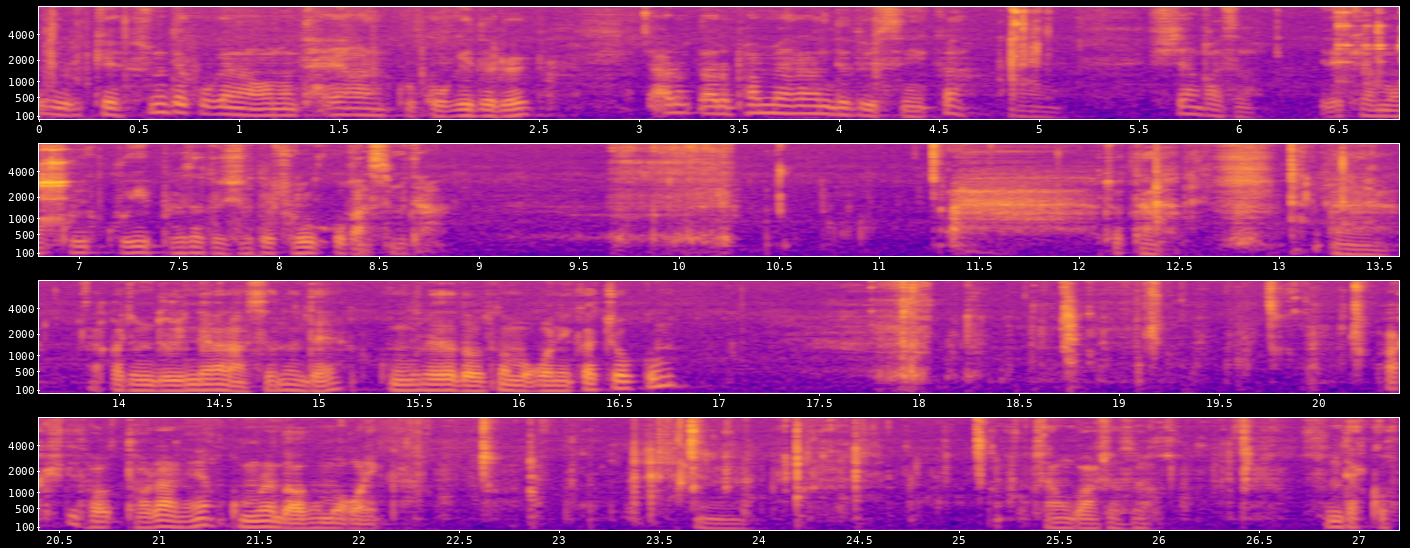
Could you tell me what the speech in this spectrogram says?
또 이렇게 순댓국에 나오는 다양한 그 고기들을 따로따로 판매하는 데도 있으니까 어, 시장 가서 이렇게 한번 구입, 구입 해서 드셔도 좋을 것 같습니다. 아, 좋다. 아, 아까 좀 누린내가 났었는데 국물에다 넣어서 먹으니까 조금 확실히 덜, 덜하네요. 국물에 넣어서 먹으니까. 음, 장구하셔서 순댓국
